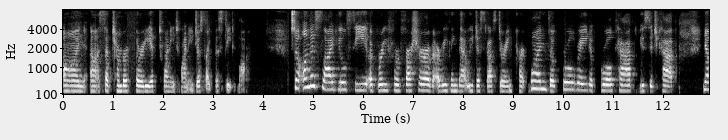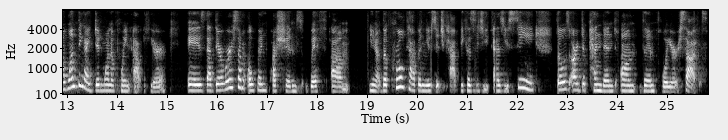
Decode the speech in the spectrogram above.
on uh, September 30th, 2020, just like the state law. So on this slide, you'll see a brief refresher of everything that we discussed during part one, the accrual rate, accrual cap, usage cap. Now, one thing I did want to point out here is that there were some open questions with um, you know, the accrual cap and usage cap, because as you, as you see, those are dependent on the employer size.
